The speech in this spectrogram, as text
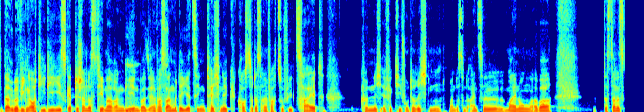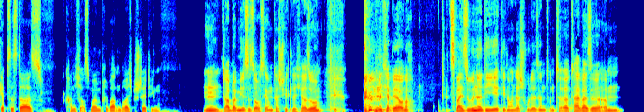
da überwiegen auch die, die skeptisch an das Thema rangehen, weil sie einfach sagen, mit der jetzigen Technik kostet das einfach zu viel Zeit, können nicht effektiv unterrichten. Ich meine, das sind Einzelmeinungen, aber dass da eine Skepsis da ist, kann ich aus meinem privaten Bereich bestätigen. Mhm, aber bei mir ist es auch sehr unterschiedlich. Also ich habe ja auch noch zwei Söhne, die, die noch in der Schule sind und äh, teilweise ähm,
